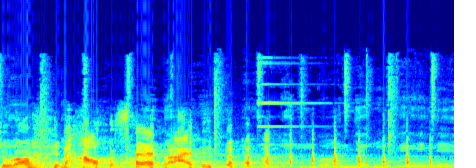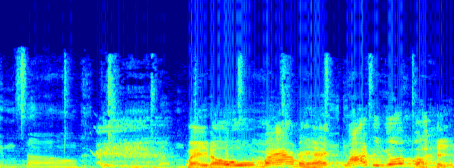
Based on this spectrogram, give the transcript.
chú đó mới đảo xe lại. mày đổ má mày hát quá thấy gớm rồi.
